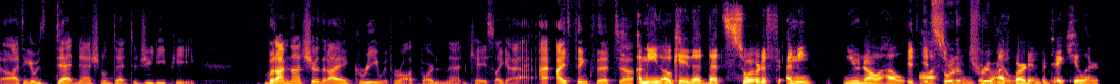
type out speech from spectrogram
Uh, I think it was debt, national debt, to GDP. But I'm not sure that I agree with Rothbard in that case. Like, I, I, I think that uh, I mean, okay, that that's sort of. I mean, you know how It- it's sort of Austrians, trivial. Rothbard in particular,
